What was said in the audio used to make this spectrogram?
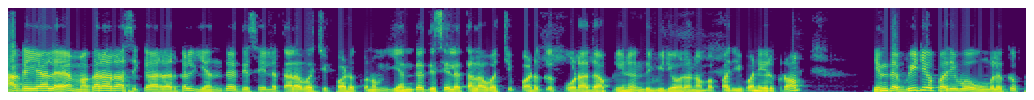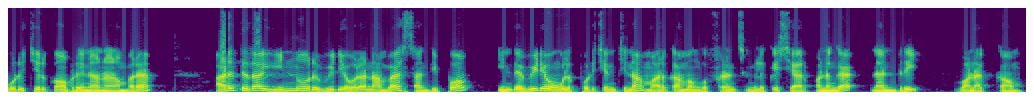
ஆகையால் மகர ராசிக்காரர்கள் எந்த திசையில் தலை வச்சு படுக்கணும் எந்த திசையில் தலை வச்சு படுக்கக்கூடாது அப்படின்னு இந்த வீடியோவில் நம்ம பதிவு பண்ணியிருக்கிறோம். இந்த வீடியோ பதிவு உங்களுக்கு பிடிச்சிருக்கும் அப்படின்னு நான் நம்புகிறேன் அடுத்ததாக இன்னொரு வீடியோவில் நாம் சந்திப்போம். இந்த வீடியோ உங்களுக்கு பிடிச்சிருந்துச்சின்னா மறக்காமல் உங்கள் ஃப்ரெண்ட்ஸுங்களுக்கு ஷேர் பண்ணுங்கள் நன்றி வணக்கம்.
